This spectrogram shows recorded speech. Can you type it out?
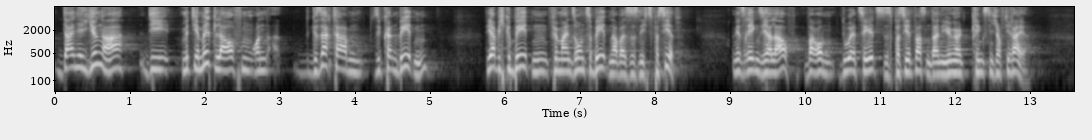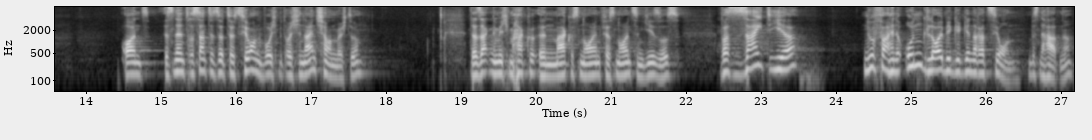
deine Jünger, die mit dir mitlaufen und gesagt haben, sie können beten, die habe ich gebeten, für meinen Sohn zu beten, aber es ist nichts passiert. Und jetzt regen sich alle auf. Warum? Du erzählst, es passiert was und deine Jünger kriegen es nicht auf die Reihe. Und es ist eine interessante Situation, wo ich mit euch hineinschauen möchte. Da sagt nämlich in Markus 9, Vers 19 Jesus, was seid ihr nur für eine ungläubige Generation? Ein bisschen hart, ne?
